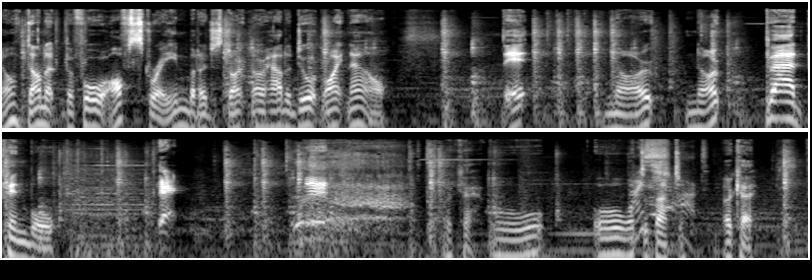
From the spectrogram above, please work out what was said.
I know I've done it before off stream, but I just don't know how to do it right now. There. No. No. Bad pinball. Okay. Oh, oh, what did that do? Okay.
